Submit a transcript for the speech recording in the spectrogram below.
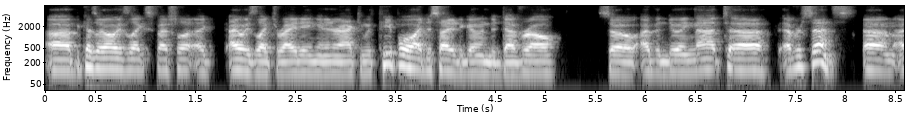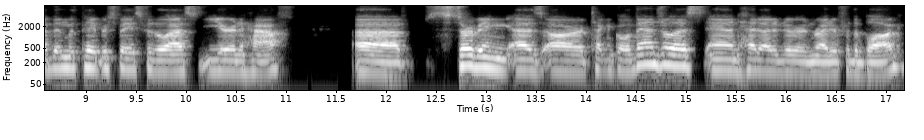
Uh, because I always like special, I, I always liked writing and interacting with people. I decided to go into DevRel. So I've been doing that uh, ever since. Um, I've been with Paperspace for the last year and a half uh, serving as our technical evangelist and head editor and writer for the blog.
